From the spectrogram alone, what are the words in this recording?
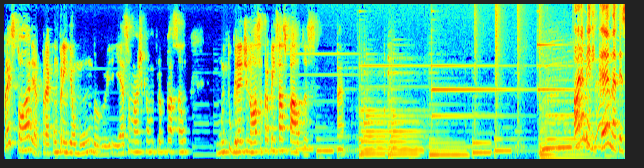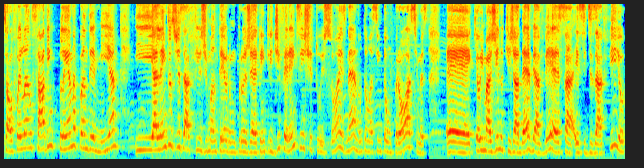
para a história, para compreender o mundo. E essa eu acho que é uma preocupação muito grande nossa para pensar as pautas. Hora Americana, pessoal, foi lançado em plena pandemia e além dos desafios de manter um projeto entre diferentes instituições, né, não estão assim tão próximas, é, que eu imagino que já deve haver essa, esse desafio,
